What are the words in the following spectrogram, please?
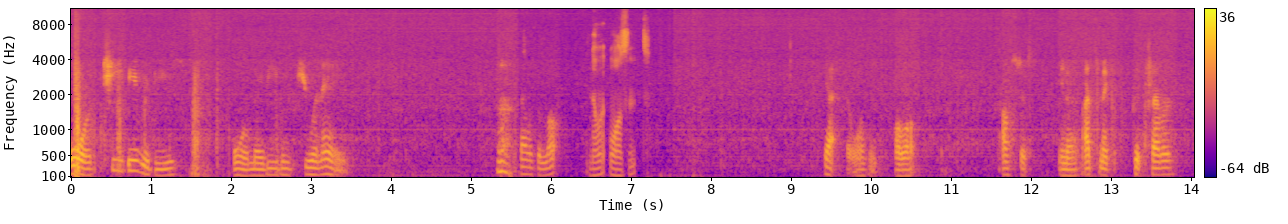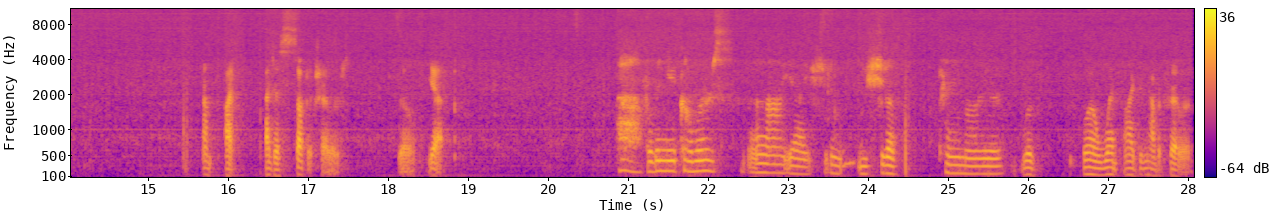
or TV reviews, or maybe even Q&A. that was a lot. No, it wasn't. Yeah, it wasn't a lot. I was just, you know, I had to make a good trailer. I, I just suck at trailers. So, yeah. For the newcomers, uh, yeah, you shouldn't, you should have came earlier with, well, when I didn't have a trailer.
